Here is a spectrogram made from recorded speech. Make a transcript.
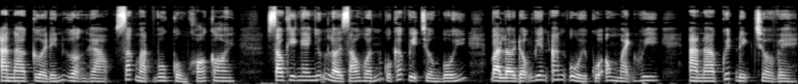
Anna cười đến gượng gạo, sắc mặt vô cùng khó coi. Sau khi nghe những lời giáo huấn của các vị trường bối và lời động viên an ủi của ông Mạnh Huy, Anna quyết định trở về.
